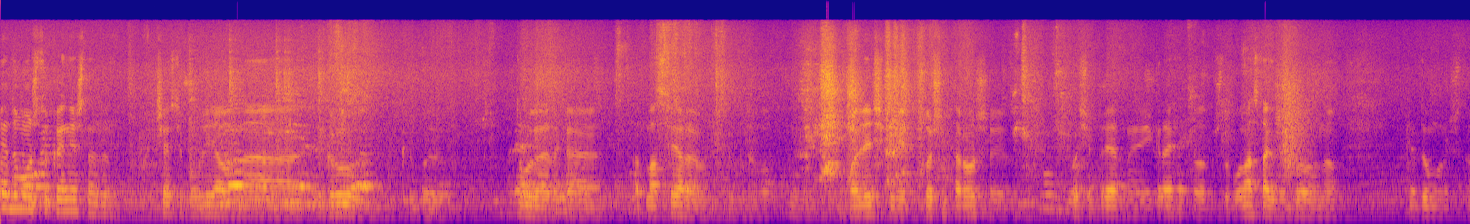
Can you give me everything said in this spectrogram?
Я думаю, что, конечно, это частью повлияло на игру. Как бы, трудная такая атмосфера. Болельщики очень хорошие, очень приятная игра. Чтобы у нас так же было, но я думаю, что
